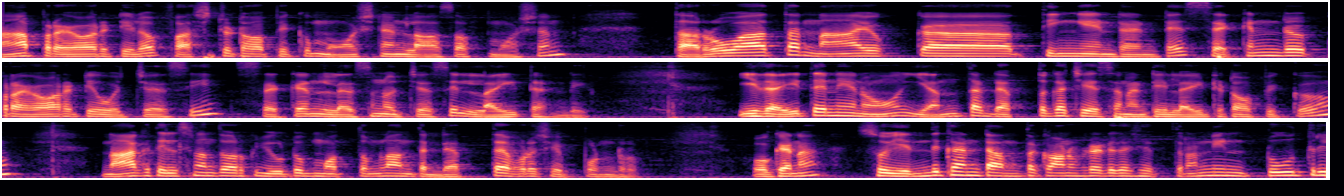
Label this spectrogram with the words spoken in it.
నా ప్రయారిటీలో first topic motion and laws of motion తర్వాత నా యొక్క థింగ్ ఏంటంటే సెకండ్ ప్రయారిటీ వచ్చేసి సెకండ్ లెసన్ వచ్చేసి లైట్ అండి. ఇదైతే నేను ఎంత డెప్త్గా చేశానంటే ఈ లైట్ టాపిక్ నాకు తెలిసినంత వరకు యూట్యూబ్ మొత్తంలో అంత డెప్త్ ఎవరు చెప్పుండ్రు. ఓకేనా? సో ఎందుకంటే అంత కాన్ఫిడెంట్గా చెప్తున్నాను నేను టూ త్రీ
